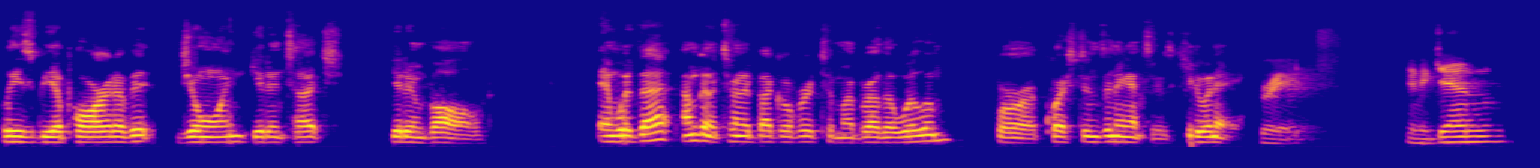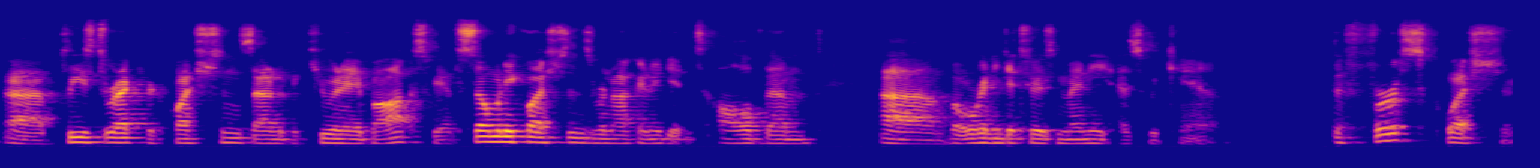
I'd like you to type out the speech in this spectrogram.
please be a part of it. Join, get in touch, get involved. And with that, I'm going to turn it back over to my brother Willem for questions and answers, Q&A. Great. And again, uh, please direct your questions down to the Q&A box. We have so many questions. We're not going to get into all of them, uh, but we're going to get to as many as we can. The first question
